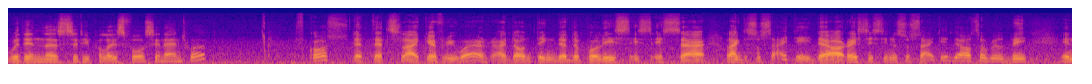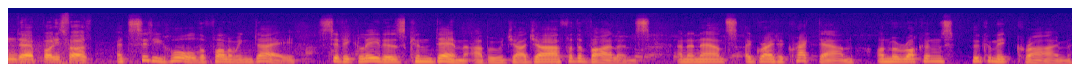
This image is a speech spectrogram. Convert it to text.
within the city police force in Antwerp? Of course, that, that's like everywhere. I don't think that the police is, is uh, like the society. There are racists in the society, there also will be in the police force. At City Hall the following day, civic leaders condemn Abou Jahjah for the violence and announce a greater crackdown on Moroccans who commit crime.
